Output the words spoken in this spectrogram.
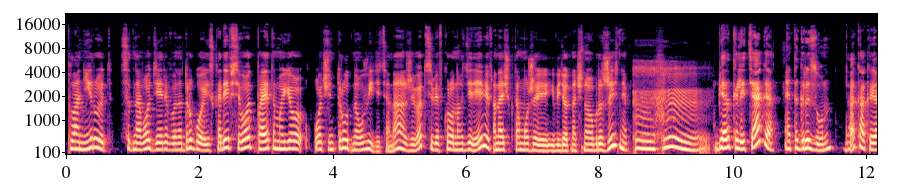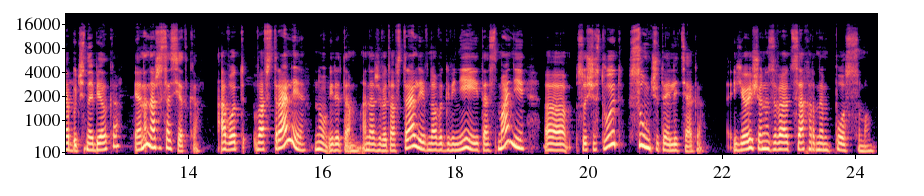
планирует с одного дерева на другое. И, скорее всего, поэтому ее очень трудно увидеть. Она живет себе в кронах деревьев, она еще к тому же и ведет ночной образ жизни. Мгм. Белка-летяга – это грызун, да, как и обычная белка. И она наша соседка. А вот в Австралии, ну или там, она живет в Австралии, в Новой Гвинее и Тасмании, э, существует сумчатая летяга. Ее еще называют сахарным поссумом.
